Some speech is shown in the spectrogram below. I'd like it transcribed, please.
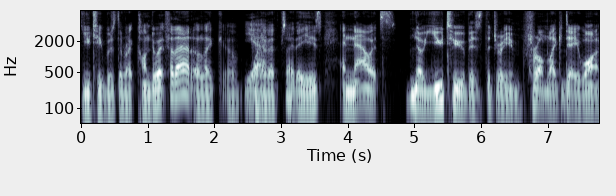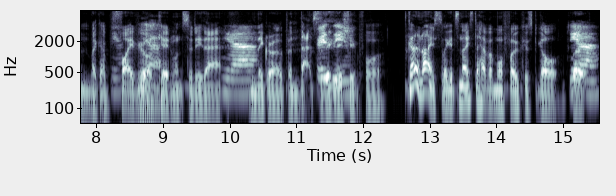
YouTube was the right conduit for that, or like or Yeah. whatever site they use. And now it's no YouTube is the dream from like day one. Like a Yeah. five year old Yeah. kid wants to do that, Yeah. and they grow up, and that's the thing they shoot for. It's kind of nice. Like it's nice to have a more focused goal. Like, Yeah.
